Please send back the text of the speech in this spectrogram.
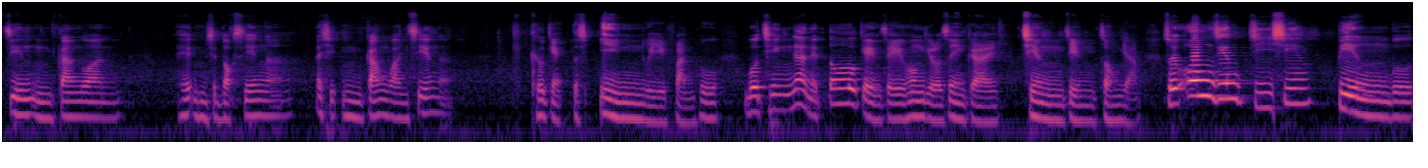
真毋甘愿，迄毋是乐生啊，那是毋甘愿生啊。可见，都是因为凡夫无亲眼的多见西方极乐世界清净庄严，所以往生之心并无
